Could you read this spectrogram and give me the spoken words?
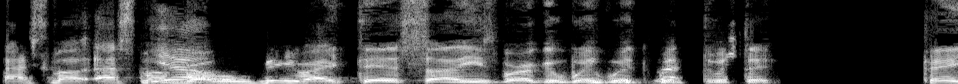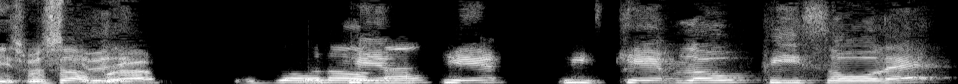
that's my that's my Yo. brother V right there, son. He's working with with with, with the peace. What's up, Give it- bro? What's going on, man? camp, camp, peace, camp lo, peace, all that.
